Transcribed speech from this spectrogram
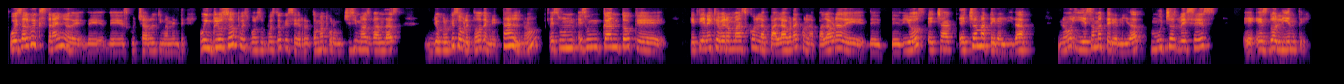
o es algo extraño de, de, de, escuchar últimamente, o incluso, pues por supuesto que se retoma por muchísimas bandas, yo creo que sobre todo de metal, ¿no? Es un, es un canto que, que tiene que ver más con la palabra, con la palabra de, de, de Dios hecha, hecha materialidad, ¿no? Y esa materialidad muchas veces eh, es doliente.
